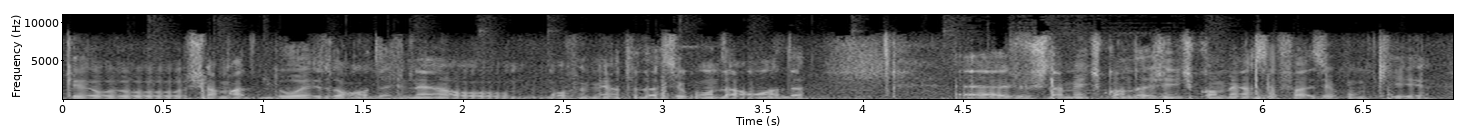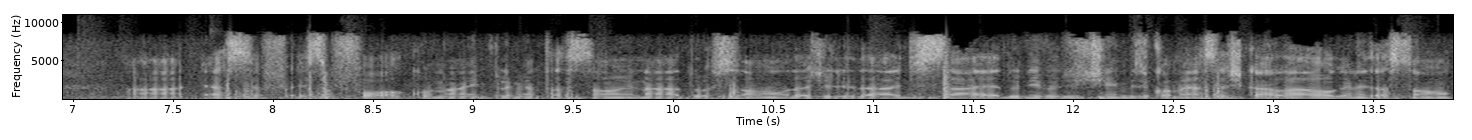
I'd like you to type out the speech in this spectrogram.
que é o chamado duas ondas, né, o movimento da segunda onda, é justamente quando a gente começa a fazer com que ah, essa, esse foco na implementação e na adoção da agilidade saia do nível de times e começa a escalar a organização,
